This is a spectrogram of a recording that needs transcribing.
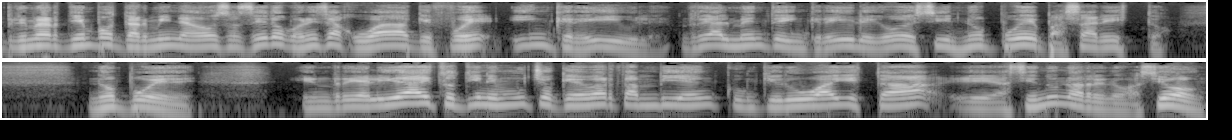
primer tiempo termina 2 a 0 con esa jugada que fue increíble, realmente increíble. Que vos decís, no puede pasar esto. No puede. En realidad esto tiene mucho que ver también con que Uruguay está eh, haciendo una renovación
